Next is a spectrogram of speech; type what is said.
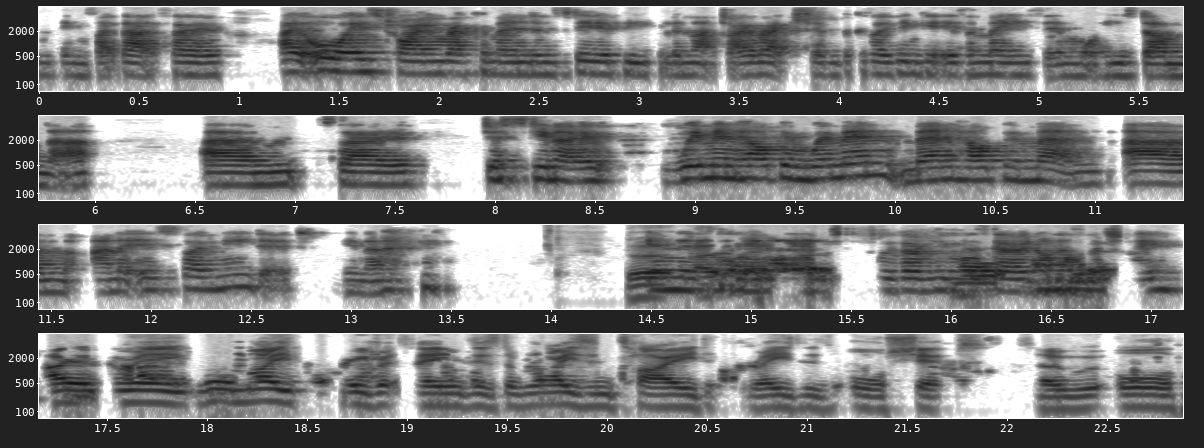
and things like that. So I always try and recommend and steer people in that direction because I think it is amazing what he's done there. Um, so just you know, women helping women, men helping men, um, and it is so needed. You know. The, in this uh, day and age, with everything that's going on, especially. I agree. One of my favourite sayings is the rising tide raises all ships. So we're all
